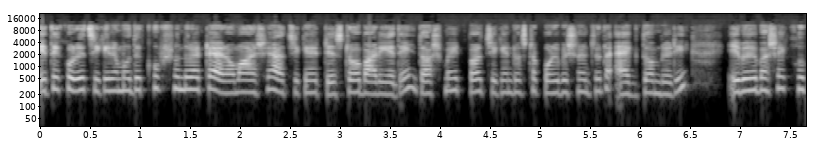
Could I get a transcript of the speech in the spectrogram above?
এতে করে চিকেনের মধ্যে খুব সুন্দর একটা অ্যারোমা আসে আর চিকেনের টেস্টটাও বাড়িয়ে দেয়। দশ মিনিট পর চিকেন রোস্টটা পরিবেশনের জন্য একদম রেডি। এভাবে বাসায় খুব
